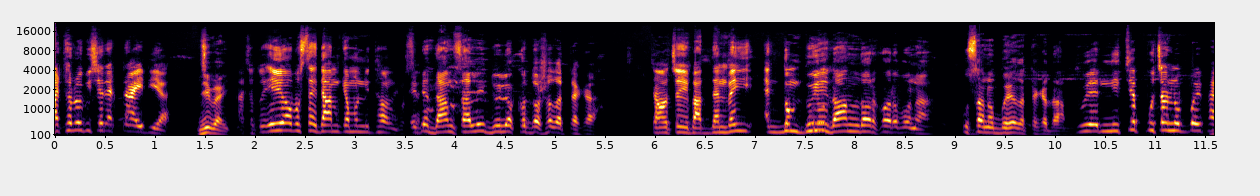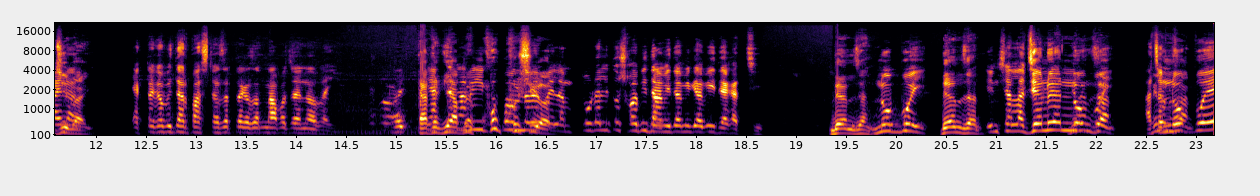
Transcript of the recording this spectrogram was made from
আঠারো বিশের একটা আইডিয়া জি ভাই। আচ্ছা তো এই অবস্থায় দাম কেমন নির্ধারণ করছে এটা দাম চালি দুই লক্ষ দশ হাজার টাকা। বাদ দেন ভাই একদম দুই দাম দর করব না। পঁচানব্বই হাজার টাকা দাম। দুইয়ের নিচে পঁচানব্বই ফাইনাল আর পাঁচটা হাজার টাকা না যায় না ভাই। তাতে কি আপনি খুব খুশি হন? টোটালি তো সবই দামি দামি গাবি দেখাচ্ছি। দেন যান। নব্বই। দেন যান। জেনুয়েন দিবেন নব্বই। আচ্ছা দিবেন যান। নব্বই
